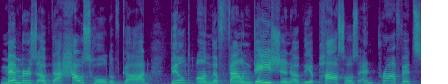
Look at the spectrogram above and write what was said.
members of the household of God, built on the foundation of the apostles and prophets,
